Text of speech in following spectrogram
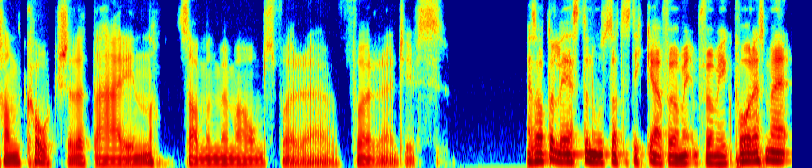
kan coache dette her inn da, sammen med Mahomes for, eh, for Chiefs. Jeg satt og leste noen statistikker her før vi, før vi gikk på. Det som er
